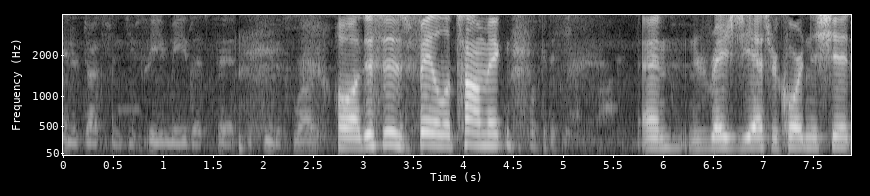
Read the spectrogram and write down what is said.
introductions. You see me, that's it. You see the slug? Hold on, this is Fatal Atomic Look at the and Rage GS recording this shit.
